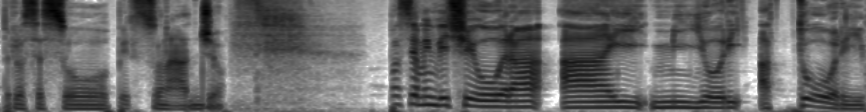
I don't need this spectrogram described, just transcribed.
per lo stesso personaggio. Passiamo invece ora ai migliori attori.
